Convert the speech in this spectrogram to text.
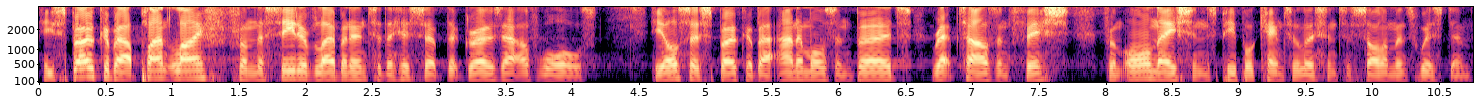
he spoke about plant life from the cedar of Lebanon to the hyssop that grows out of walls. He also spoke about animals and birds, reptiles and fish. From all nations, people came to listen to Solomon's wisdom,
